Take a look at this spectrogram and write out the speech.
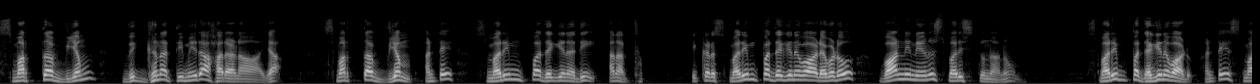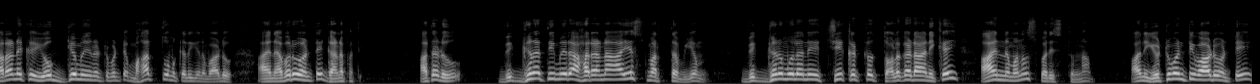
స్మర్తవ్యం విఘ్న తిమిర హరణాయ. స్మర్తవ్యం అంటే స్మరింపదగినది అని అర్థం. ఇక్కడ స్మరింపదగిన వాడెవడో వాణ్ణి నేను స్మరిస్తున్నాను. స్మరింపదగినవాడు అంటే స్మరణకు యోగ్యమైనటువంటి మహత్వం కలిగిన వాడు ఆయన ఎవరు అంటే గణపతి. అతడు విఘ్నతిమిర హరణాయ స్మర్తవ్యం. విఘ్నములనే చీకట్లు తొలగడానికై ఆయన్ని మనం స్మరిస్తున్నాం. ఆయన ఎటువంటి వాడు అంటే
